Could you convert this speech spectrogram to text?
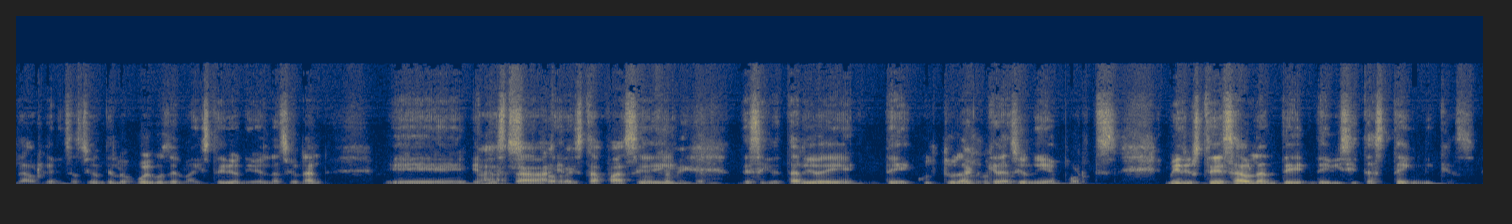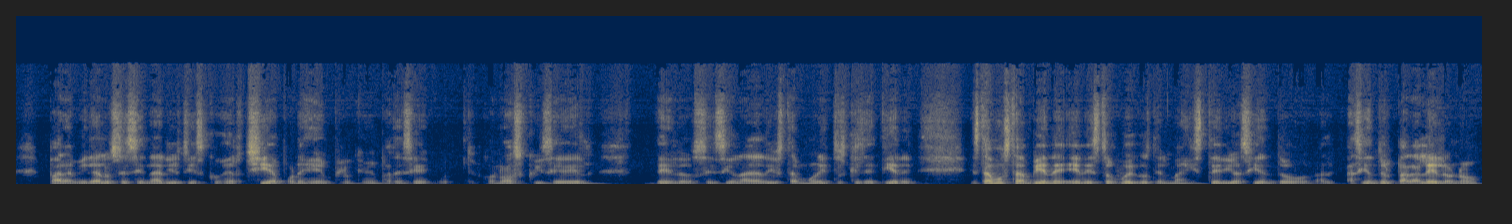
la organización de los Juegos del Magisterio a nivel nacional, eh, en, ah, esta, en, esta, fase de, secretario de, Cultura, Recreación y Deportes. Mire, ustedes hablan de, visitas técnicas para mirar los escenarios y escoger Chía, por ejemplo, que me parece, conozco y sé del, de los sesionarios tan bonitos que se tienen. Estamos también en estos juegos del magisterio haciendo, haciendo el paralelo, ¿no?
